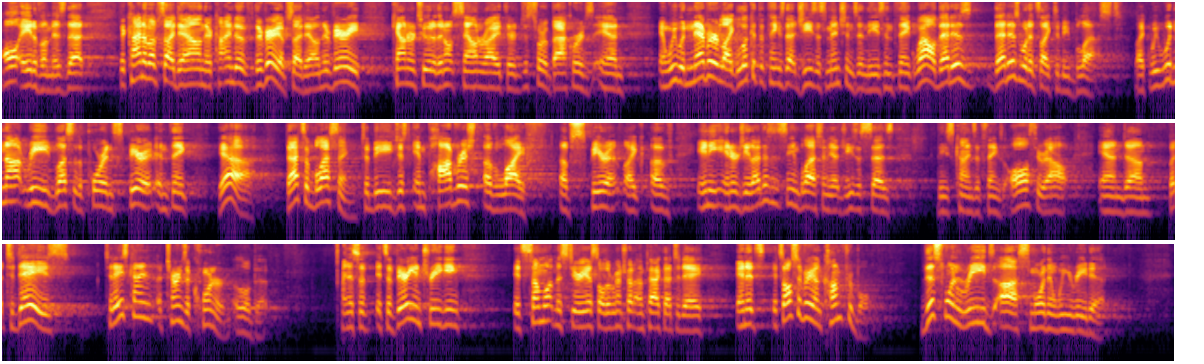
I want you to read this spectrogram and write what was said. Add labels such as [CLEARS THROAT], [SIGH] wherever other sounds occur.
all eight of them, is that they're kind of upside down. They're kind of, they're very upside down. They're very counterintuitive. They don't sound right. They're just sort of backwards. And, and we would never, like, look at the things that Jesus mentions in these and think, wow, that is, that is what it's like to be blessed. Like, we would not read, blessed are the poor in spirit, and think, yeah, that's a blessing to be just impoverished of life of spirit, like of any energy. That doesn't seem blessed, and yet Jesus says these kinds of things all throughout. And um, but today's today's kind of turns a corner a little bit, and it's a it's a very intriguing. It's somewhat mysterious, although we're going to try to unpack that today, and it's it's also very uncomfortable. This one reads us more than we read it.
